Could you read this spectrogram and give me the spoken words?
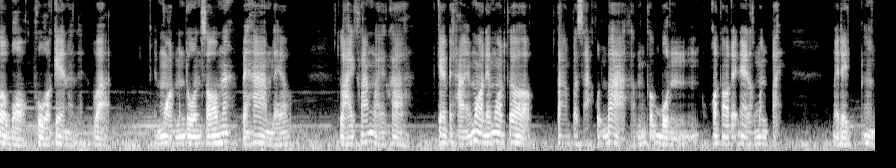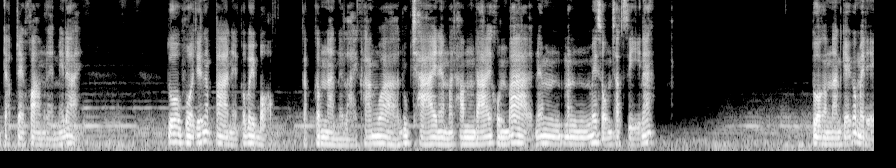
ก็บอกผัวแกนั่นแหละว่าไอ้มอดมันโดนซ้อมนะ ไปห้ามแล้ว หลายครั้งหลายคราแกไปถามไอ้หมอดไอ้มอดก็ตามภาษาคนบ้าครับมันก็บ่นออดๆได้แน่ของมันไป ไม่ได้จับใจความอะไรไม่ได้ ตัวผัวเจ๊น้ำปาเนี่ยก็ไปบอก กับกำนันในหลายครั้งว่าลูกชายเนี่ยมาทำร้ายคนบ้าแบบนี้มันมันไม่สมศักดิ์ศรีนะ ตัวกำนันแกก็ไม่ได้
